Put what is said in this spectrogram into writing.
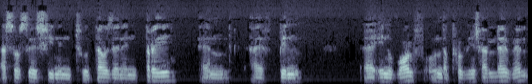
Association in 2003 and I've been uh, involved on the provincial level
